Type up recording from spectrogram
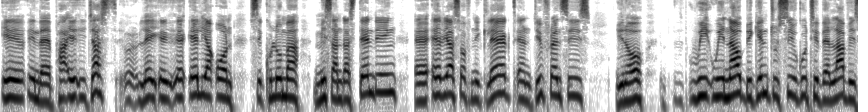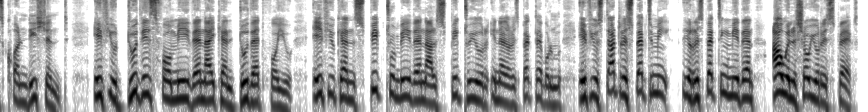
in, in the just uh, uh, earlier on sikuluma misunderstanding uh, areas of neglect and differences. You know we we now begin to see ukuthi the love is conditioned if you do this for me, then I can do that for you. If you can speak to me, then I'll speak to you in a respectable. If you start respecting me, respecting me, then I will show you respect.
